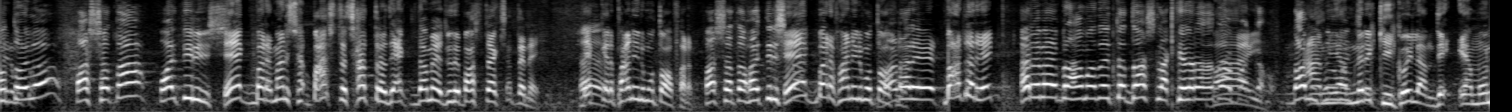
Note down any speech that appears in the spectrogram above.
কত। হইল? পাঁচ সাতা পঁয়ত্রিশ। একবারে মানে পাঁচটা ছাত্র একদমে যদি পাঁচটা একসাথে নেয়। একের পানির মতো অফার পাঁচ একবারে পানির মতো রেট। আরে ভাই তো দশ লাখ টাকা। আমি আপনারে কি কইলাম যে এমন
